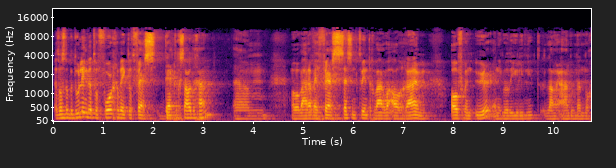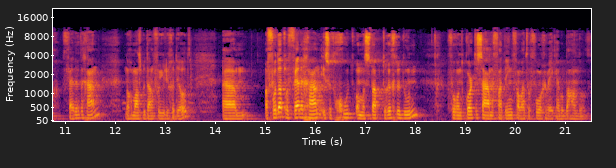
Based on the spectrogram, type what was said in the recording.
Het was de bedoeling dat we vorige week tot vers 30 zouden gaan. Um, maar we waren bij vers 26 waren we al ruim over een uur. En ik wilde jullie niet langer aandoen dan nog verder te gaan. Nogmaals bedankt voor jullie geduld. Um, maar voordat we verder gaan is het goed om een stap terug te doen voor een korte samenvatting van wat we vorige week hebben behandeld.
